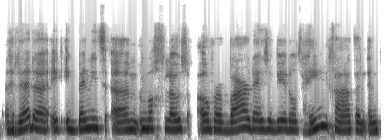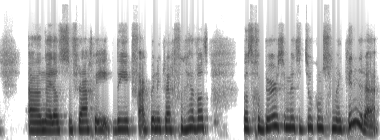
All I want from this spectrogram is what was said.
redden. Ik, ik ben niet um, machteloos over waar deze wereld heen gaat. En, en uh, nee, dat is de vraag die ik, die ik vaak binnenkrijg van hé, wat, wat gebeurt er met de toekomst van mijn kinderen?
